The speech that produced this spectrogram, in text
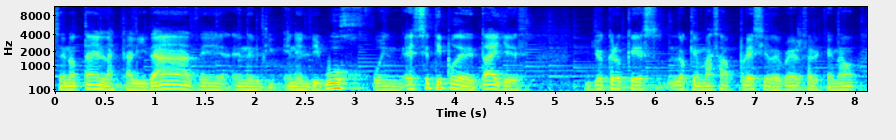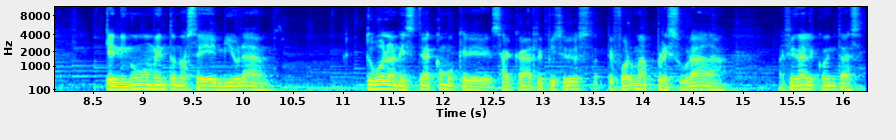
se nota en la calidad, en, el, en el dibujo, en ese tipo de detalles. Yo creo que es lo que más aprecio de Berserk, que no, que en ningún momento, no sé, Miura tuvo la necesidad como que de sacar episodios de forma apresurada. Al final de cuentas,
